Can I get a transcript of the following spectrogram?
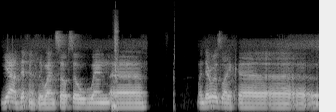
Yeah, definitely. When so so when uh, when there was like uh, uh,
